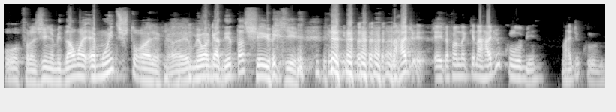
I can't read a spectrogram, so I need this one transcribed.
Ô, Franginha, me dá uma. É muita história, cara. O meu HD tá cheio aqui. Na rádio, ele tá falando aqui na Rádio Clube. Na Rádio Clube.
